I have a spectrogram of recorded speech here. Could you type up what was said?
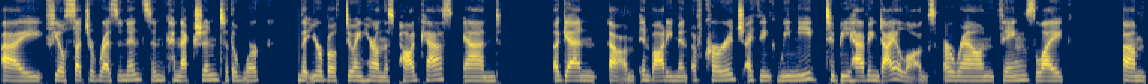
I feel such a resonance and connection to the work that you're both doing here on this podcast. And again, um, embodiment of courage. I think we need to be having dialogues around things like um,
